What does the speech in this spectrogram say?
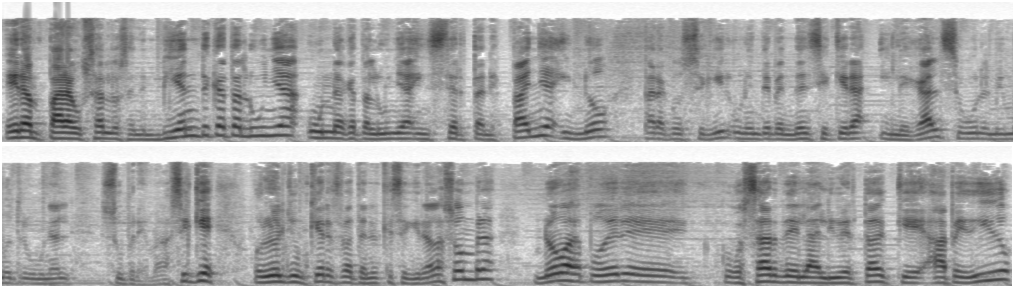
eran para usarlos en el bien de Cataluña, una Cataluña inserta en España y no para conseguir una independencia que era ilegal según el mismo Tribunal Supremo. Así que Oriol Junqueras va a tener que seguir a la sombra, no va a poder eh, gozar de la libertad que ha pedido.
